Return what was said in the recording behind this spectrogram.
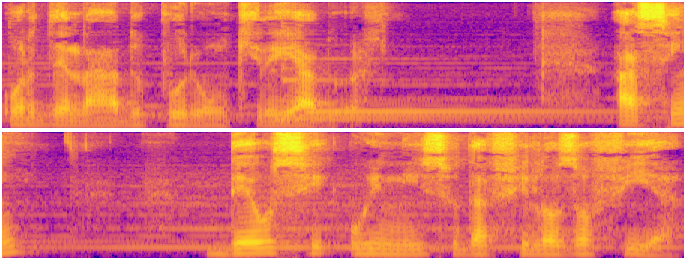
ordenado por um Criador. Assim, deu-se o início da filosofia,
